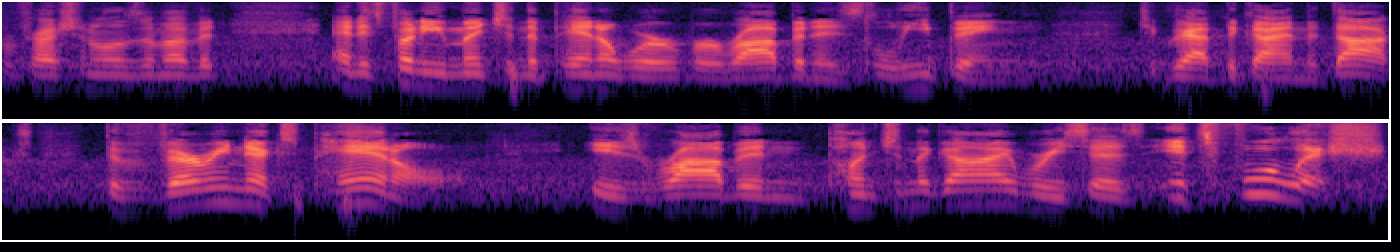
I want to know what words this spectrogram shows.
professionalism of it. And it's funny you mentioned the panel where, where Robin is leaping to grab the guy in the docks. The very next panel is Robin punching the guy where he says, It's foolish.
